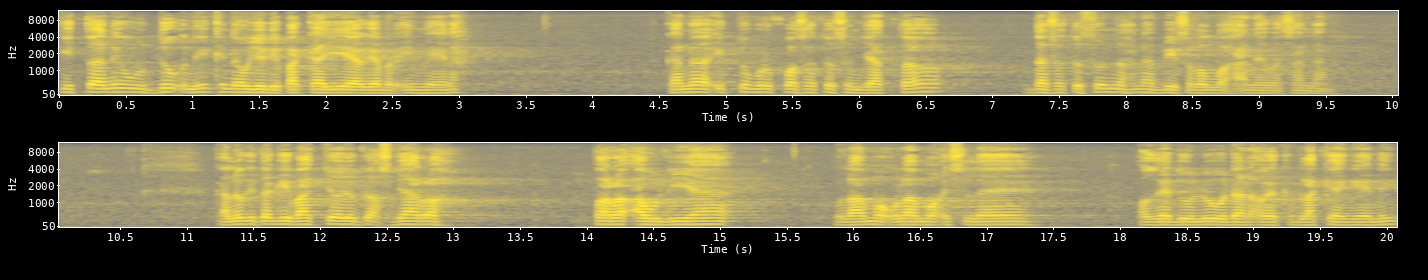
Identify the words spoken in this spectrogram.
Kita ni wuduk ni kena jadi pakaian orang beriman lah. Karena itu merupakan satu senjata dan satu sunnah Nabi sallallahu alaihi wasallam. Kalau kita pergi baca juga sejarah para aulia, ulama-ulama Islam, orang dulu dan orang kebelakangan ni,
